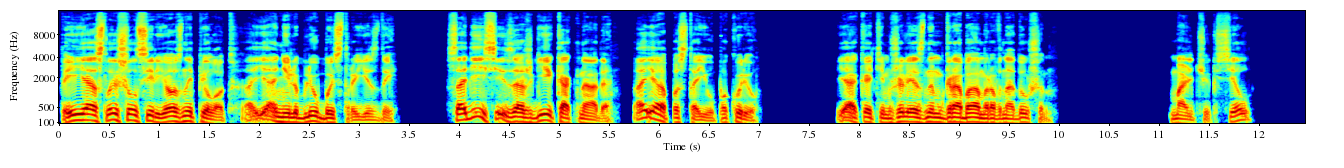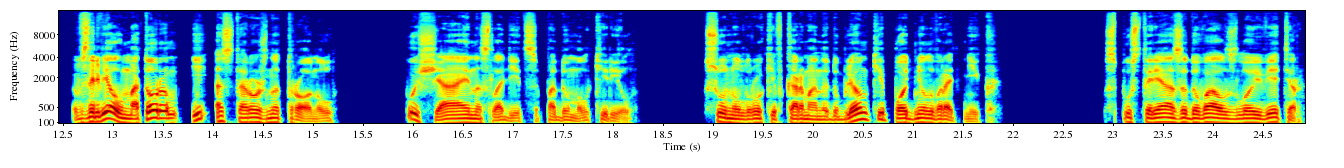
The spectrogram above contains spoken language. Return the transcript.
Ты, я слышал, серьезный пилот, а я не люблю быстрой езды. Садись и зажги как надо, а я постою, покурю. Я к этим железным гробам равнодушен». Мальчик сел взревел мотором и осторожно тронул. «Пущай насладиться», — подумал Кирилл. Сунул руки в карманы дубленки, поднял воротник. С пустыря задувал злой ветер.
